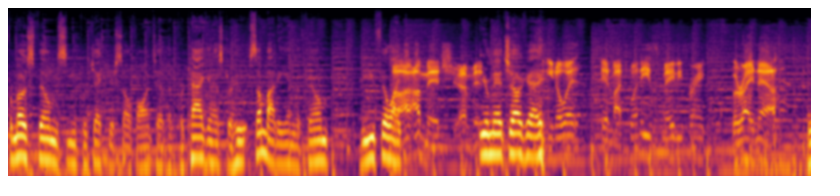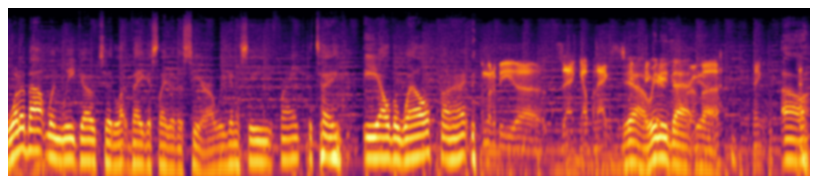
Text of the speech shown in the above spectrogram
for most films, you project yourself onto the protagonist or who somebody in the film. Do you feel like I, I'm Mitch. I'm Mitch. you're Mitch? Okay. You know what? In my 20s, maybe Frank, but right now, What about when we go to Vegas later this year? Are we going to see Frank the Tank, El the Well? All right. I'm gonna be uh, Zach Galifianakis. Yeah, we need that, From, yeah. uh, Oh,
